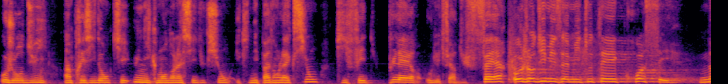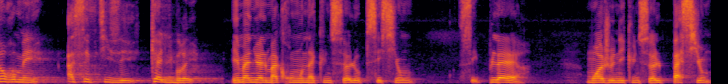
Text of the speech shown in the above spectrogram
aujourd'hui un président qui est uniquement dans la séduction et qui n'est pas dans l'action, qui fait du plaire au lieu de faire du faire. Aujourd'hui, mes amis, tout est coincé, normé, aseptisé, calibré. Emmanuel Macron n'a qu'une seule obsession, c'est plaire. Moi, je n'ai qu'une seule passion,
